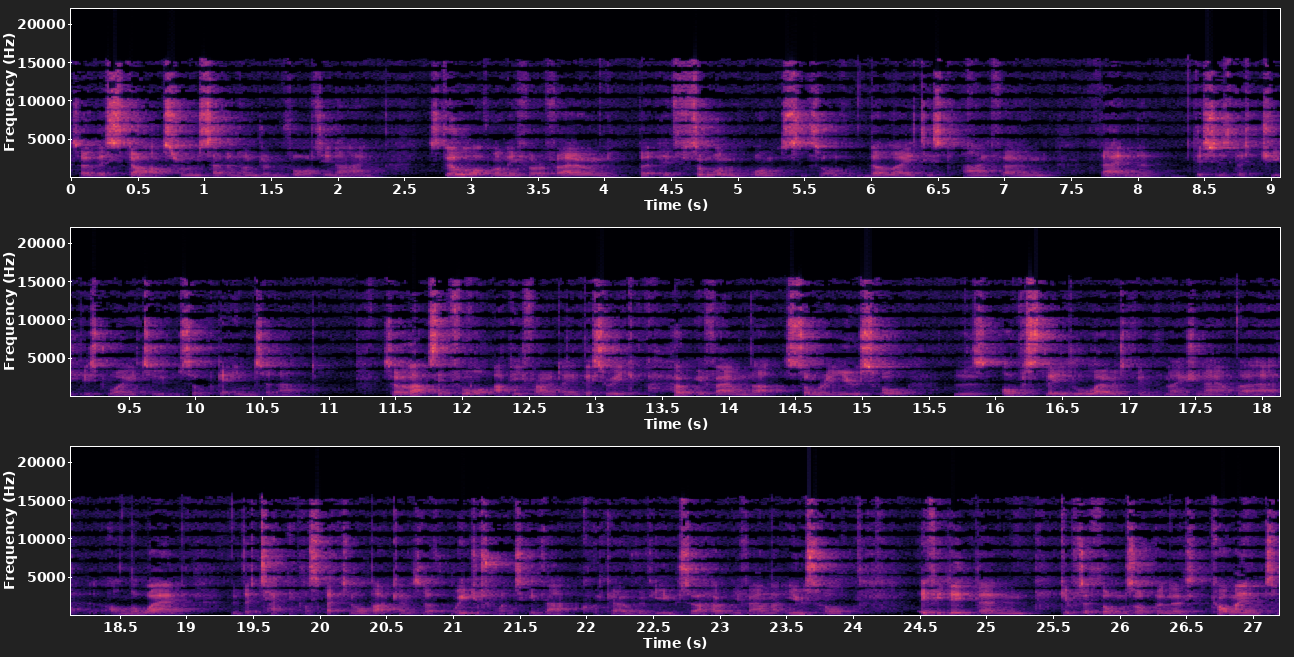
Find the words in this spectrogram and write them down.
So this starts from 749. Still a lot of money for a phone, but if someone wants sort of the latest iPhone, then this is the cheapest way to sort of get into that. So that's it for Happy Friday this week. I hope you found that summary useful. There's obviously loads of information out there on the web with the technical specs and all that kind of stuff. We just wanted to give that quick overview, so I hope you found that useful. If you did, then give us a thumbs up and a comment.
